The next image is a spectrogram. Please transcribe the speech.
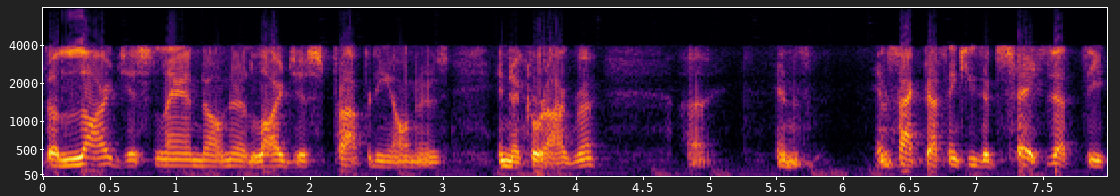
the largest landowner, largest property owners in Nicaragua. Uh, in, in fact, I think you could say that the,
